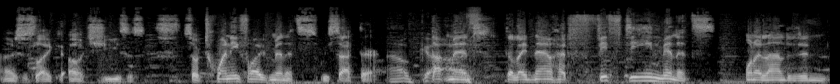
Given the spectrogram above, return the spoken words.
I was just like, oh, Jesus. So 25 minutes we sat there. Oh, God. That meant that I now had 15 minutes when I landed in,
